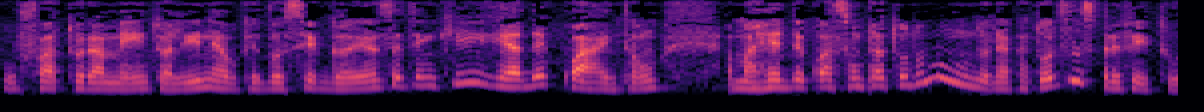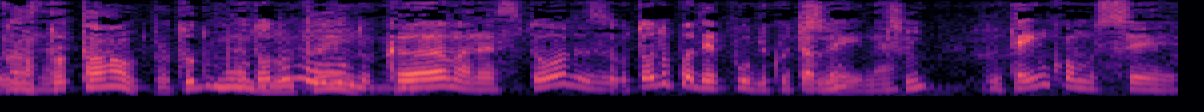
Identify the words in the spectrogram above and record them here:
o faturamento ali, né? O que você ganha, você tem que readequar. Então, é uma readequação para todo mundo, né? Para todas as prefeituras. Não, né? total, para todo mundo. Pra todo mundo, tem... câmaras, todos, todo o poder público também, sim, né? Sim. Não tem como ser.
